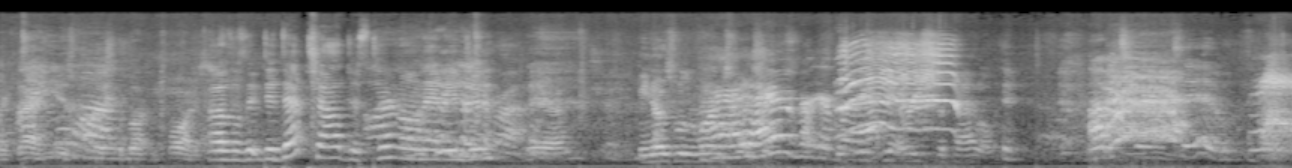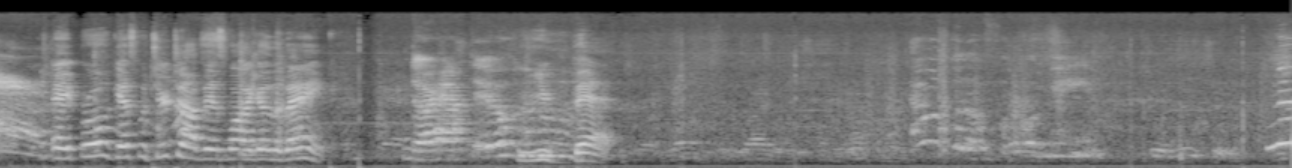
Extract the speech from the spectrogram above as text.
like that. You just push the button twice. I was gonna did that child just turn on that engine? Yeah. He knows where the run switch is. But he can't reach the pedal. I'm experienced April, guess what your job is while I go to the bank? Do I have to? You bet. No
